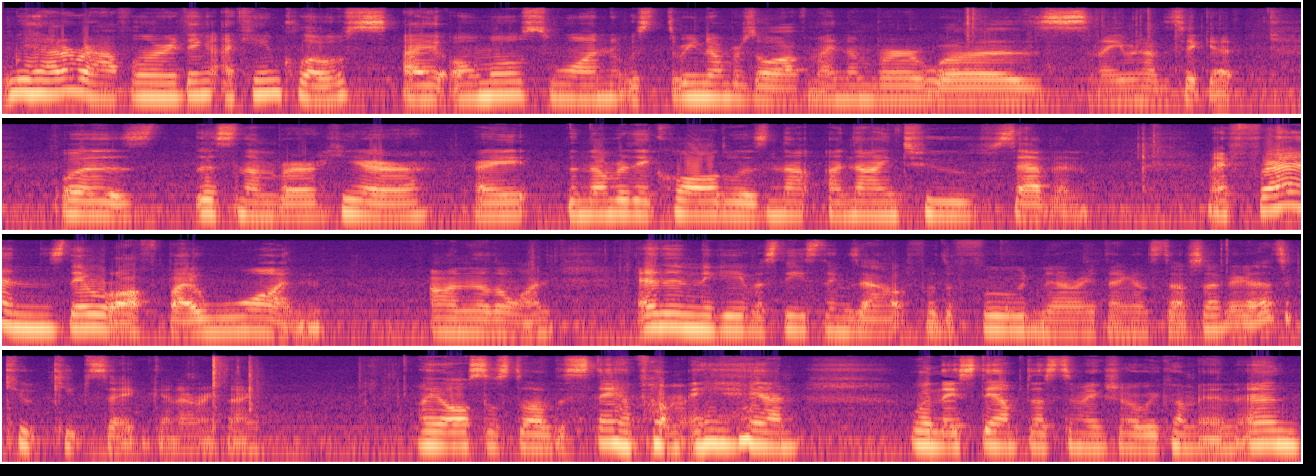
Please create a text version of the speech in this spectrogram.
we had a raffle and everything. I came close. I almost won. It was three numbers off. My number was, and I even have the ticket, was this number here, right? The number they called was uh, 927. My friends, they were off by one on another one. And then they gave us these things out for the food and everything and stuff. So I figured that's a cute keepsake and everything. I also still have the stamp on my hand when they stamped us to make sure we come in. And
